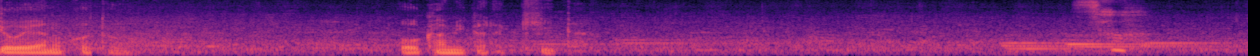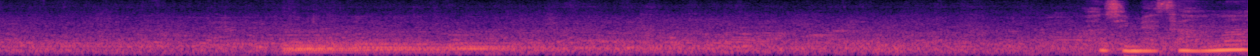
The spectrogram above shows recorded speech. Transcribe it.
父親のことをお上から聞いた。そう。はじめさんは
